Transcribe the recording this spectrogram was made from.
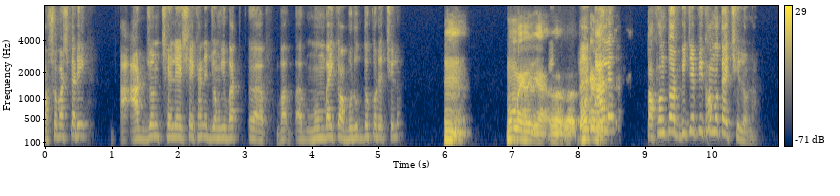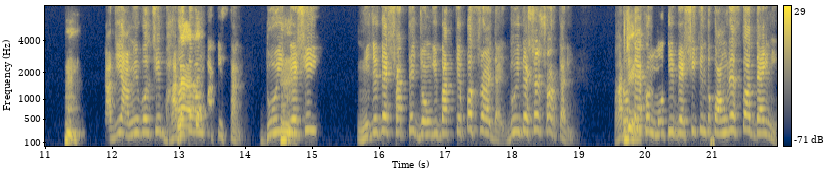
বসবাসকারী আটজন ছেলে এসে এখানে জঙ্গিবাদ মুম্বাইকে অবরুদ্ধ করেছিল। হ্যাঁ, তাহলে তখন তো আর বিজেপি ক্ষমতায় ছিল না। কাজে আমি বলছি ভারত এবং পাকিস্তান দুই দেশই নিজেদের স্বার্থে জঙ্গিবাদকে প্রশ্রয় দেয় দুই দেশের সরকারি ভারতে এখন মোদি বেশি কিন্তু কংগ্রেস তো আর দেয়নি।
